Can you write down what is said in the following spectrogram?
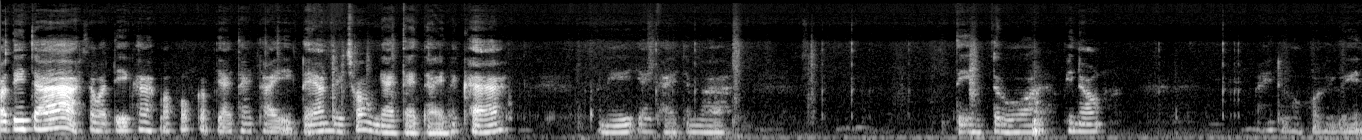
วัสดีจ้า สวัสดีค่ะ มาพบกับยายไทยไทยอีกแล้วในช่องยายไทยไทยนะคะวันนี้ยายไทยจะมาเตรียมตัวพี่น้องให้ดูบริเวณ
